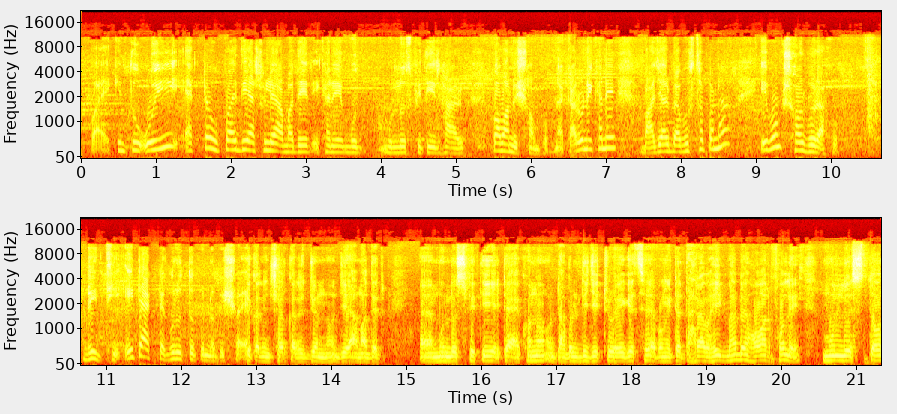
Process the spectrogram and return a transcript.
উপায়। কিন্তু ওই একটা উপায় দিয়ে আসলে আমাদের এখানে মূল্যস্ফীতির হার কমানো সম্ভব না। কারণ এখানে বাজার ব্যবস্থাপনা এবং সরবরাহ বৃদ্ধি, এটা একটা গুরুত্বপূর্ণ বিষয়। তৎকালীন সরকারের জন্য যে আমাদের মূল্যস্ফীতি, এটা এখনও ডাবল ডিজিট রয়ে গেছে এবং এটা ধারাবাহিকভাবে হওয়ার ফলে মূল্য স্তর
